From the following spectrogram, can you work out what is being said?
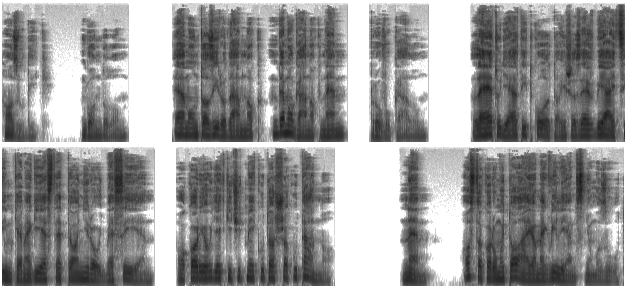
Hazudik, gondolom. Elmondta az irodámnak, de magának nem, provokálom. Lehet, hogy eltitkolta, és az FBI címke megijesztette annyira, hogy beszéljen? Akarja, hogy egy kicsit még kutassak utána? Nem. Azt akarom, hogy találja meg Williams nyomozót.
